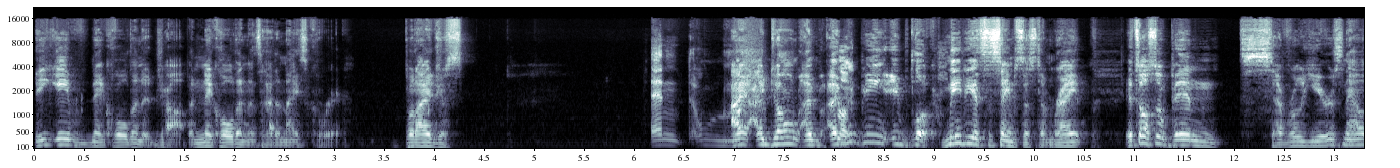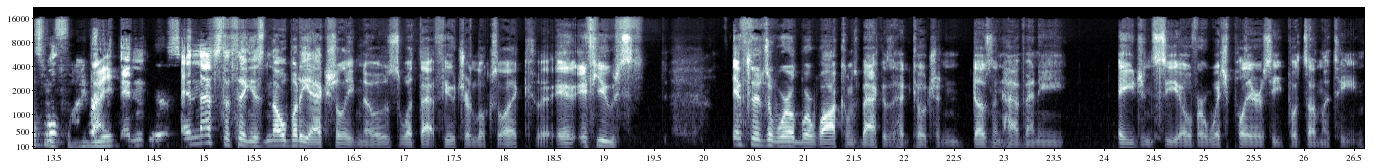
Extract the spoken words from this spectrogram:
he gave Nick Holden a job, and Nick Holden has had a nice career. But I just And I, I don't. I, I Look. would be look. Maybe it's the same system, right? It's also been several years now. It's been Well, five right, and years. and that's the thing is nobody actually knows what that future looks like. If you if there's a world where Roy comes back as a head coach and doesn't have any agency over which players he puts on the team,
